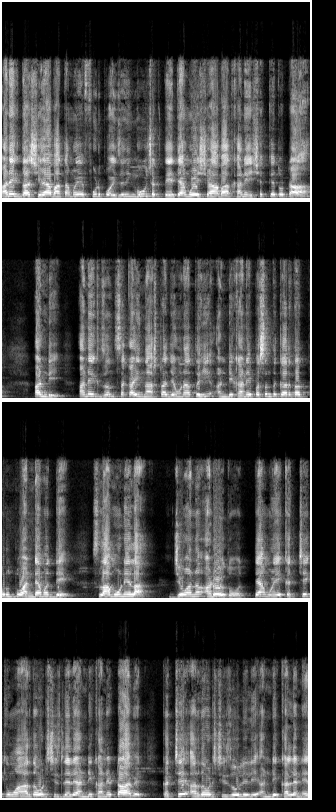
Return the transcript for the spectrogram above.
अनेकदा शिळ्या भातामुळे फूड पॉयझनिंग होऊ शकते त्यामुळे शिळा भात खाणे शक्यतो टाळा. अंडी अनेक जण सकाळी नाश्ता जेवणातही अंडी खाणे पसंत करतात परंतु अंड्यामध्ये स्लामोनेला जीवाणू आढळतो त्यामुळे कच्चे किंवा अर्धवट शिजलेले अंडी खाणे टाळावेत. कच्चे अर्धवट शिजवलेली अंडी खाल्ल्याने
